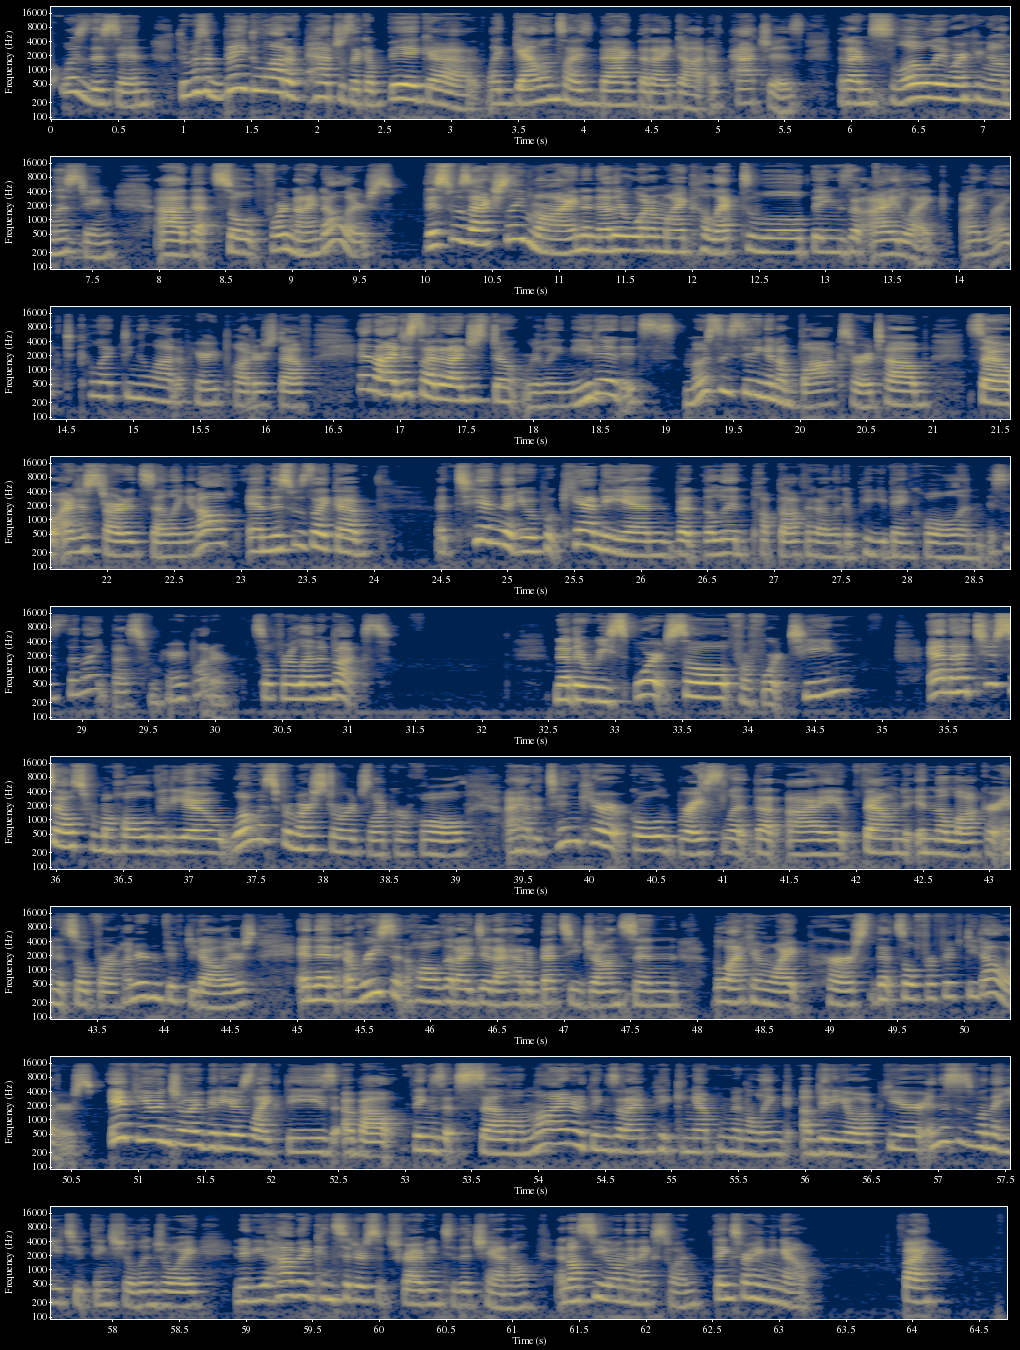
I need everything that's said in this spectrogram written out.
what was this in? There was a big lot of patches, like a big, uh, like gallon sized bag that I got of patches that I'm slowly working on listing uh, that sold for $9. This was actually mine, another one of my collectible things that I like. I liked collecting a lot of Harry Potter stuff, and I decided I just don't really need it. It's mostly sitting in a box or a tub, so I just started selling it off. And this was like a a tin that you would put candy in, but the lid popped off. It had like a piggy bank hole, and this is the night bus from Harry Potter. Sold for 11 bucks. Another Wii Sport sold for 14. And I had two sales from a haul video. One was from our storage locker haul. I had a 10 karat gold bracelet that I found in the locker and it sold for $150. And then a recent haul that I did, I had a Betsey Johnson black and white purse that sold for $50. If you enjoy videos like these about things that sell online or things that I'm picking up, I'm going to link a video up here. And this is one that YouTube thinks you'll enjoy. And if you haven't, consider subscribing to the channel. And I'll see you on the next one. Thanks for hanging out. Bye.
